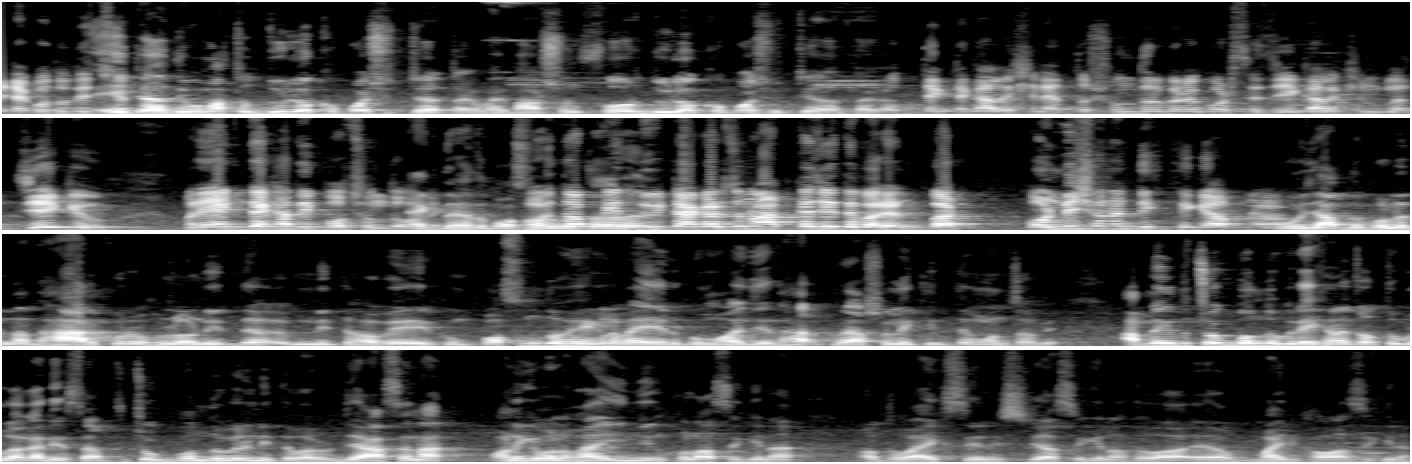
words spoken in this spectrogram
এটা কত দিচ্ছে এইটা দিব মাত্র দুই লক্ষ পঁয়ষট্টি হাজার টাকা ভাই ভার্সন ফোর দুই লক্ষ পঁয়ষট্টি হাজার টাকা। প্রত্যেকটা কালেকশন এত সুন্দর করে করছে যে কালেকশনগুলো যে কেউ মানে এক দেখাতেই পছন্দ এক দেখাতে পছন্দ হয়তো আপনি দুই টাকার জন্য আটকা যেতে পারেন বাট কন্ডিশনের দিক থেকে আপনার ওই যে আপনি বললেন না ধার করে হলেও নিতে নিতে হবে এরকম পছন্দ হয়ে গেলে ভাই এরকম হয় যে ধার করে আসলে কিনতে মন চাবে। আপনি কিন্তু চোখ বন্ধ করে এখানে যতগুলো গাড়ি আছে আপনি চোখ বন্ধ করে নিতে পারবেন। যে আছে না অনেকে বলে ভাই ইঞ্জিন খোলা আছে কিনা অথবা এক্সিডেন্ট হিস্ট্রি আছে কিনা অথবা মাইর খাওয়া আছে কিনা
